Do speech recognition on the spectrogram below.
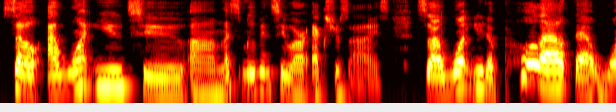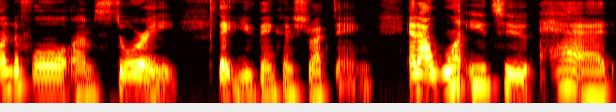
So i want you to um, let's move into our exercise. So i want you to pull out that wonderful um, story that you've been constructing. And i want you to add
